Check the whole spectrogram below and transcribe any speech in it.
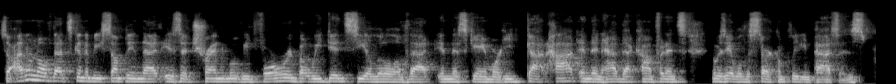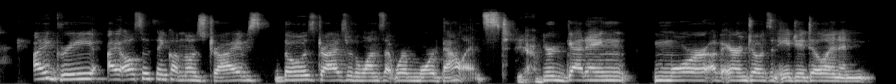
So I don't know if that's going to be something that is a trend moving forward, but we did see a little of of that in this game where he got hot and then had that confidence and was able to start completing passes. I agree. I also think on those drives, those drives are the ones that were more balanced. Yeah. You're getting more of Aaron Jones and AJ Dillon and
